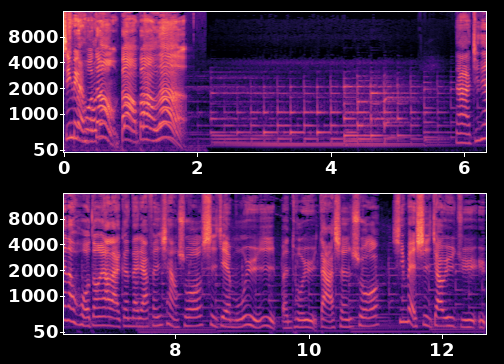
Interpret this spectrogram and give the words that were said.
新北活动爆爆乐。那今天的活动要来跟大家分享说，世界母语日本土语大声说，新北市教育局与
